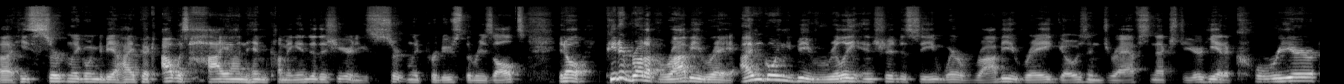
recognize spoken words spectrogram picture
Uh, he's certainly going to be a high pick. I was high on him coming into this year, and he's certainly produced the results. You know, Peter brought up Robbie Ray. I'm going to be really interested to see where Robbie Ray goes in drafts next year. He had a career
